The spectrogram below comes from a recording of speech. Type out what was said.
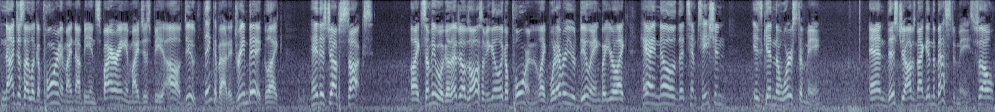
not just I look at porn, it might not be inspiring. It might just be, oh, dude, think about it. Dream big. Like, hey, this job sucks. Like, some people will go, that job's awesome. You're going to look at porn. Like, whatever you're doing, but you're like, hey, I know that temptation is getting the worst of me, and this job's not getting the best of me. So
